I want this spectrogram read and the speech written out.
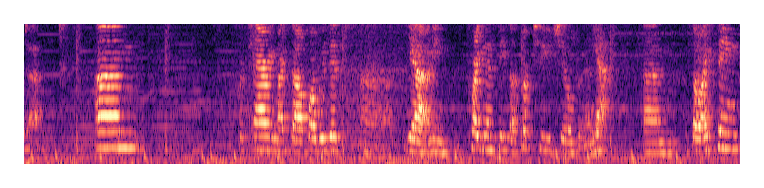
as we get older? Um, preparing myself. Well, we did. Uh, yeah, I mean, pregnancy. So I've got two children. Yeah. Um, so I think,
